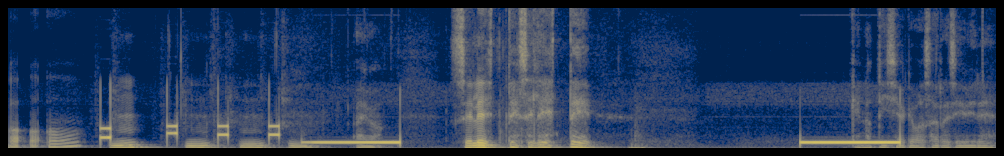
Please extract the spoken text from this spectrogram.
Oh, oh, oh. Ahí va. Celeste, Celeste. Qué noticia que vas a recibir, ¿eh?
